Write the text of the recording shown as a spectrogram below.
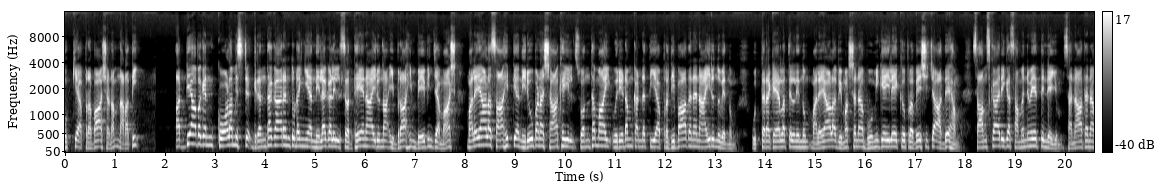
മുഖ്യ പ്രഭാഷണം നടത്തി. അധ്യാപകൻ കോളമിസ്റ്റ് ഗ്രന്ഥകാരൻ തുടങ്ങിയ നിലകളിൽ ശ്രദ്ധേയനായിരുന്ന ഇബ്രാഹിം ബേവിഞ്ച മാഷ് മലയാള സാഹിത്യ നിരൂപണ ശാഖയിൽ സ്വന്തമായി ഒരിടം കണ്ടെത്തിയ പ്രതിപാദനനായിരുന്നുവെന്നും ഉത്തര കേരളത്തിൽ നിന്നും മലയാള വിമർശന ഭൂമികയിലേക്ക് പ്രവേശിച്ച അദ്ദേഹം സാംസ്കാരിക സമന്വയത്തിന്റെയും സനാതന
